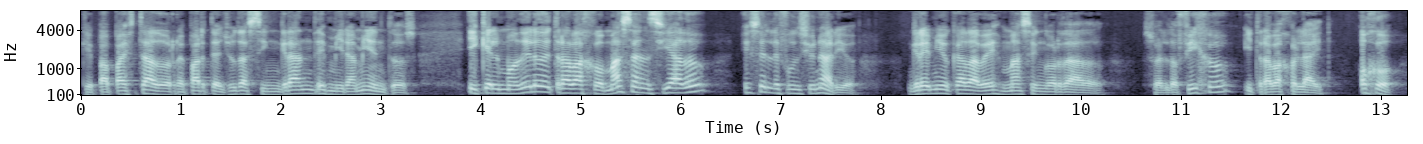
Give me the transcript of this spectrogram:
que papá Estado reparte ayuda sin grandes miramientos y que el modelo de trabajo más ansiado es el de funcionario, gremio cada vez más engordado, sueldo fijo y trabajo light. Ojo,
